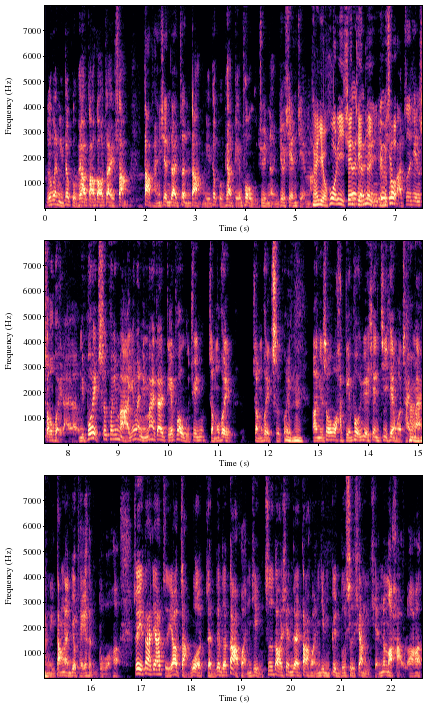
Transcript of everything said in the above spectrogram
如果你的股票高高在上，大盘现在震荡，你的股票跌破五均了，你就先减码。有获利先停利，你就先把资金收回来了，你不会吃亏嘛？因为你卖在跌破五均，怎么会怎么会吃亏？嗯啊，你说哇，跌破月线、季线我才卖，你当然就赔很多哈。所以大家只要掌握整个的大环境，知道现在大环境并不是像以前那么好了哈，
